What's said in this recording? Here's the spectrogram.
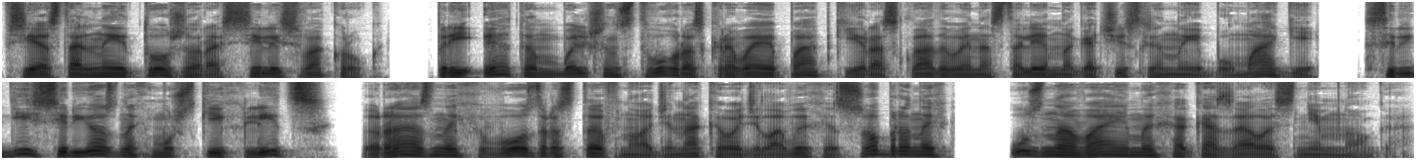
Все остальные тоже расселись вокруг. При этом большинство, раскрывая папки и раскладывая на столе многочисленные бумаги, среди серьезных мужских лиц, разных возрастов, но одинаково деловых и собранных, узнаваемых оказалось немного.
